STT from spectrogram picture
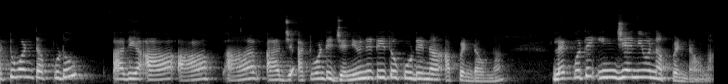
అటువంటప్పుడు అది ఆ అటువంటి జెన్యూనిటీతో కూడిన అప్ అండ్ డౌనా లేకపోతే ఇన్జెన్యూన్ అప్ అండ్ డౌనా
